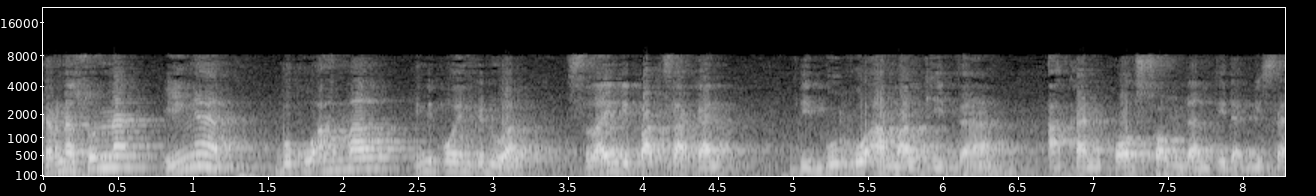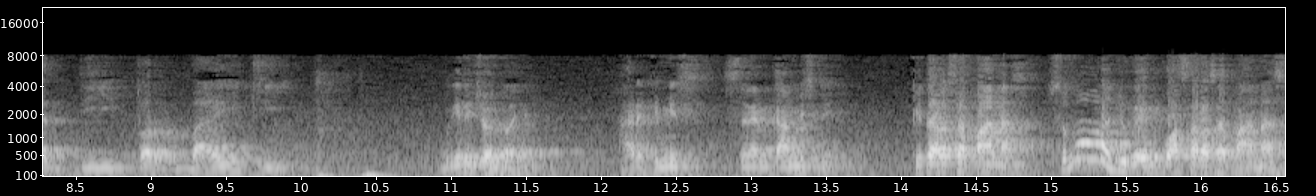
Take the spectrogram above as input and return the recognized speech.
Karena sunnah, ingat, buku amal, ini poin kedua. Selain dipaksakan, di buku amal kita akan kosong dan tidak bisa diperbaiki. Begini contohnya. Hari Kamis, Senin Kamis nih. Kita rasa panas. Semua orang juga yang puasa rasa panas.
